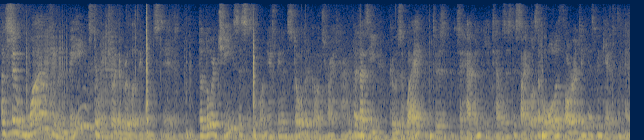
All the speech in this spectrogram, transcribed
And so while human beings don't enjoy the rule that they once did, the Lord Jesus is the one who's been installed at God's right hand. And as he goes away to, to heaven, he tells his disciples that all authority has been given to him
